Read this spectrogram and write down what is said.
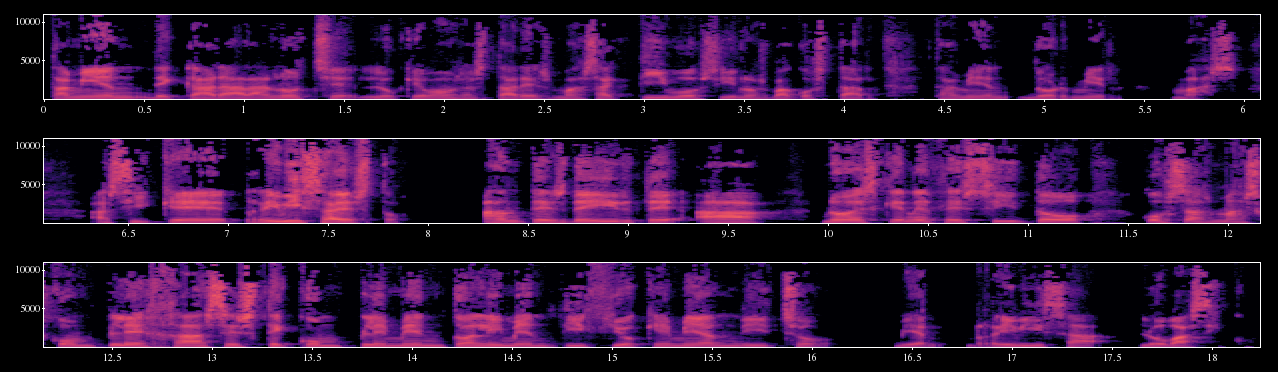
también de cara a la noche, lo que vamos a estar es más activos y nos va a costar también dormir más. Así que revisa esto, antes de irte a, no, es que necesito cosas más complejas, este complemento alimenticio que me han dicho. Bien, revisa lo básico.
